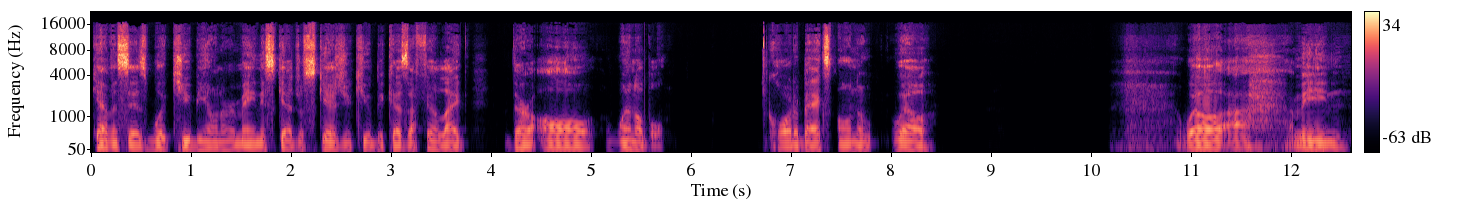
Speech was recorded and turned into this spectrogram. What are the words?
Kevin says, "What QB on the remaining schedule scares you, Q? Because I feel like they're all winnable quarterbacks on the well. Well, I, I mean,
